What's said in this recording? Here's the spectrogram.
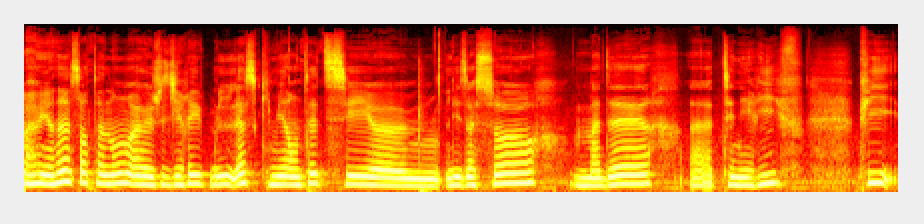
Il y en a un certain nombre. Euh, je dirais, là, ce qui me vient en tête, c'est euh, les Açores, Madère, Tenerife. Puis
